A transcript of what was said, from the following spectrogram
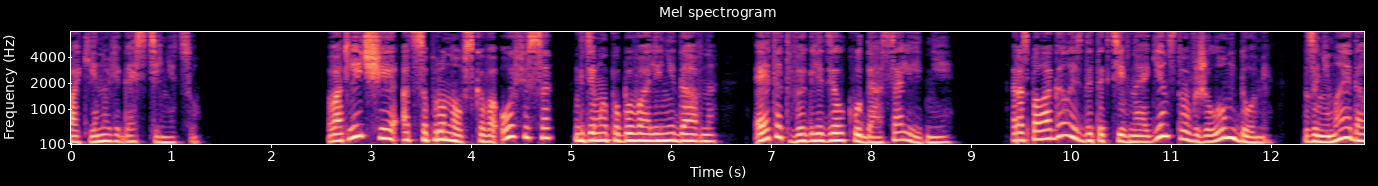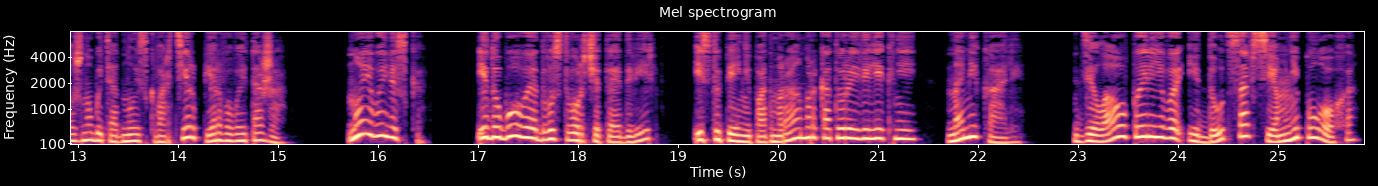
покинули гостиницу. В отличие от Сапруновского офиса, где мы побывали недавно, этот выглядел куда солиднее. Располагалось детективное агентство в жилом доме, занимая, должно быть, одну из квартир первого этажа. Но и вывеска, и дубовая двустворчатая дверь, и ступени под мрамор, которые вели к ней, намекали. Дела у Пырьева идут совсем неплохо.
